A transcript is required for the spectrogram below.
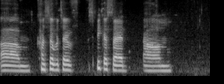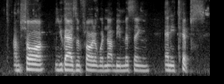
um, conservative speaker said, um, "I'm sure you guys in Florida would not be missing any tips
